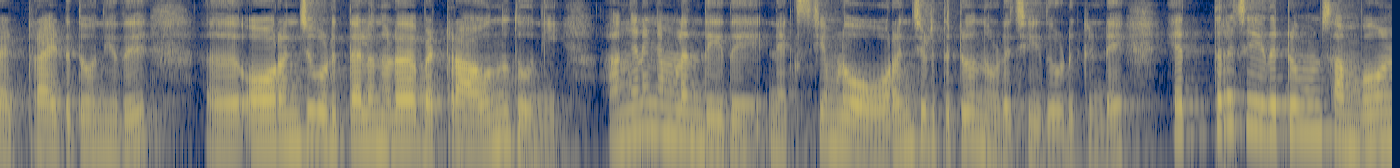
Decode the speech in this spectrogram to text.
ബെറ്ററായിട്ട് തോന്നിയത് ഓറഞ്ച് കൊടുത്താൽ ഒന്നുകൂടെ ബെറ്റർ ആവുമെന്ന് തോന്നി. അങ്ങനെ നമ്മൾ എന്ത് ചെയ്ത്? നെക്സ്റ്റ് നമ്മൾ ഓറഞ്ച് എടുത്തിട്ട് ഒന്നുകൂടെ ചെയ്ത് കൊടുക്കണ്ടേ. എത്ര ചെയ്തിട്ടും സംഭവം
